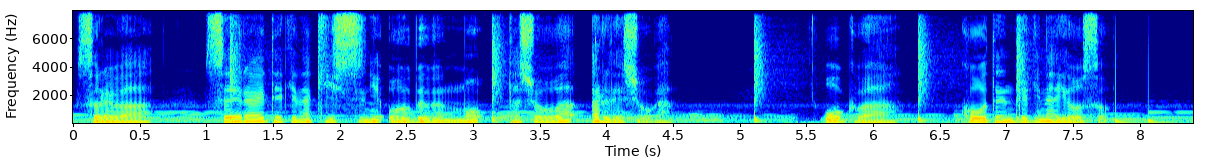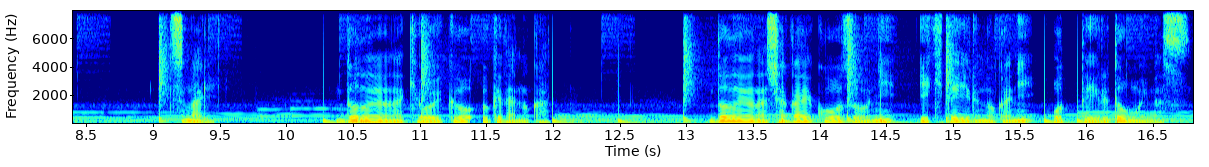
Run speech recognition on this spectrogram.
それは生来的な気質に負う部分も多少はあるでしょうが多くは後天的な要素つまりどのような教育を受けたのかどのような社会構造に生きているのかに追っていると思います。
